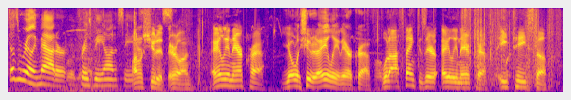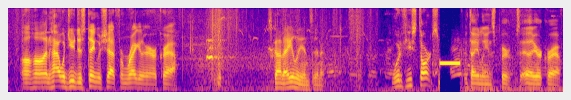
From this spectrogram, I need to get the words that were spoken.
Doesn't really matter, Frisbee, honestly. I don't shoot at airline. Alien aircraft. you only shoot at alien aircraft. What I think is air, alien aircraft. ET stuff. Uh-huh. And how would you distinguish that from regular aircraft? It's got aliens in it. What if you start some with alien spir- uh, aircraft?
